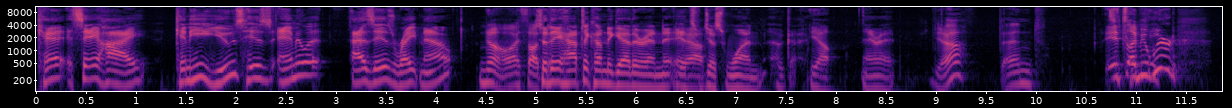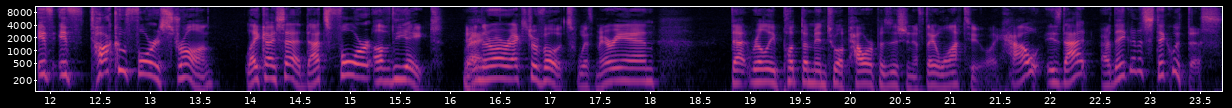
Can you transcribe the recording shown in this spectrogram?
Can say hi? Can he use his amulet as is right now? No, I thought So that- they have to come together, and it's Yeah. just one. Okay. yeah. All right. Yeah, and it's. I mean, weird. If if Taku four is strong, like I said, that's four of the eight, Right. and there are extra votes with Maryanne that really put them into a power position if they want to. Like, how is that? Are they going to stick with this?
